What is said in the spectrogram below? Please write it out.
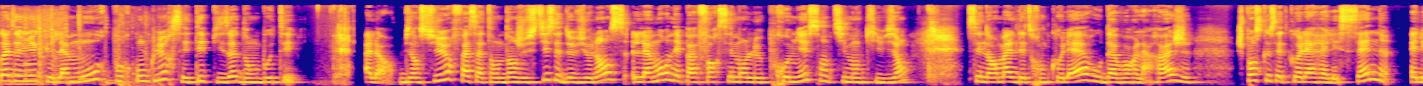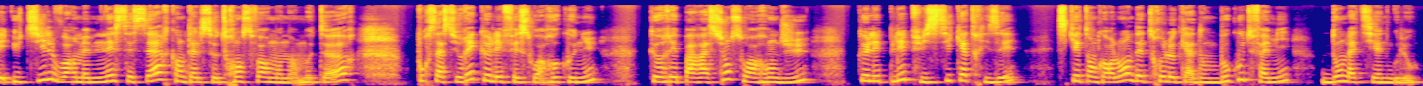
Quoi de mieux que l'amour pour conclure cet épisode en beauté? Alors, bien sûr, face à tant d'injustice et de violence, l'amour n'est pas forcément le premier sentiment qui vient. C'est normal d'être en colère ou d'avoir la rage. Je pense que cette colère, elle est saine, elle est utile, voire même nécessaire quand elle se transforme en un moteur, pour s'assurer que les faits soient reconnus, que réparation soit rendue, que les plaies puissent cicatriser, ce qui est encore loin d'être le cas dans beaucoup de familles, dont la tienne, Glo.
